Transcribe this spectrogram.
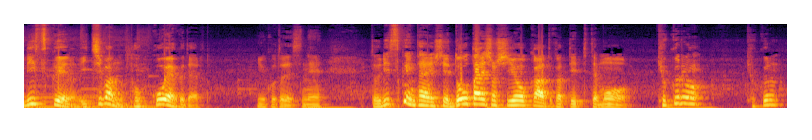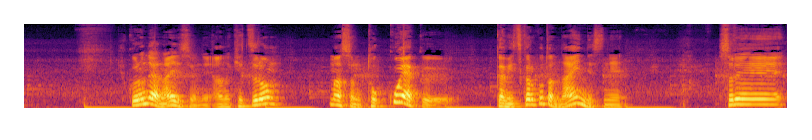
リスクへの一番の特効薬であるということですね。リスクに対してどう対処しようかとかって言ってても、極論、極論、極論ではないですよね。あの結論、まあその特効薬が見つかることはないんですね。それ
